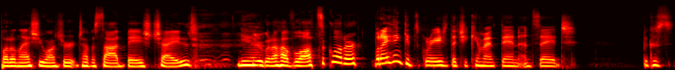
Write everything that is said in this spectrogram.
But unless you want your to have a sad beige child, Yeah. you're going to have lots of clutter. But I think it's great that she came out then and said because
